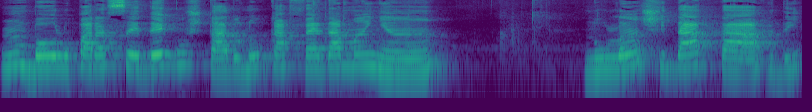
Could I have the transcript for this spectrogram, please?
Um bolo para ser degustado no café da manhã, no lanche da tarde,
